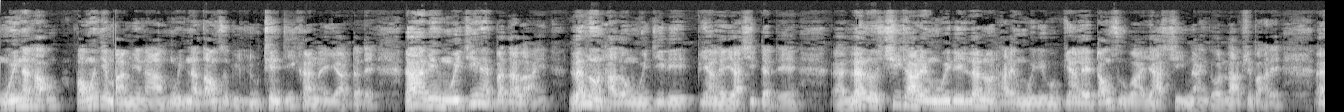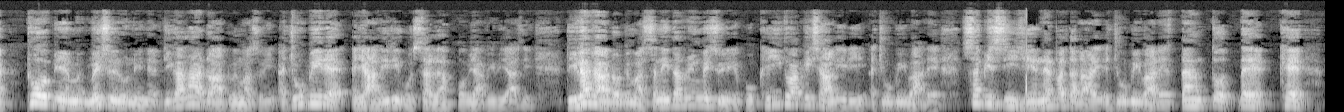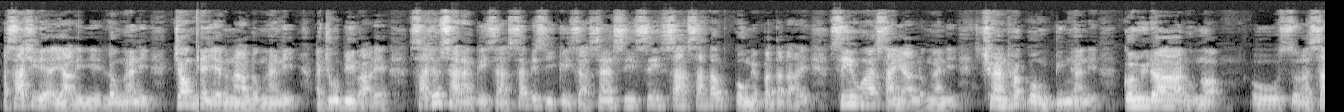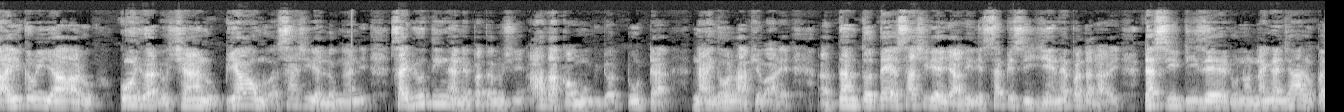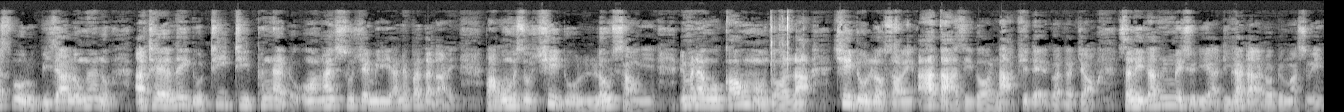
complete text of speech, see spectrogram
ငွေ2000ပတ်ဝန်းကျင်မှာမြင်တာငွေ2000ဆိုပြီးလူထင်ကြီးခံနိုင်ရတတ်တယ်။ဒါအပြင်ငွေကြီးနဲ့ပတ်သက်လာရင်လက်လွန်ထားသောငွေကြီးတွေပြန်လည်ရရှိတတ်တယ်။အဲလက်လွန်ရှိထားတဲ့ငွေတွေလက်လွန်ထားတဲ့ငွေတွေကိုပြန်လည်တောင်းဆိုပါရရှိနိုင်တော့လဖြစ်ပါတယ်။အဲထို့အပြင်မိတ်ဆွေတို့အနေနဲ့ဒီကာလအတွင်းအတွင်းမှာဆိုရင်အကျိုးပေးတဲ့အရာလေးတွေကိုဆက်လက်ပေါ်ပြပေးပါရစေ။ဒီလတာအတွင်းမှာစနေသားသမီးမိတ်ဆွေတွေဖို့ခရီးသွားကိစ္စလေးတွေအကျိုးပေးပါတယ်။စက်ပစ္စည်းရင်နဲ့ပတ်သက်တာတွေအကျိုးပေးပါတယ်။တန်တွတ်တဲ့ခဲအစရှိတဲ့အရာလေးတွေလုပ်ငန်းတွေကြောက်မြတ်ရတနာလုပ်ငန်းတွေအကျိုးပေးပါတယ်။စာချုပ်စာတမ်းကိစ္စစက်ပစ္စည်းကိစ္စစံစီစေးစာစားတော့ကုန်နဲ့ပတ်သက်တာတွေစေဝါဆိုင်ရာလုပ်ငန်းတွေခြံထွက်ကုန်ပြီးနံတွေကွန်ပျူတာတို့နော်ဟိုစာရေးကရိယာတို့ကွန်ရွက်တို့ချမ်းတို့ပြောင်းတို့အစရှိတဲ့လုပ်ငန်းတွေစိုက်ပျိုးသီးနှံနဲ့ပတ်သက်လို့ရှိရင်အားသာကောင်းမွန်ပြီးတော့တိုးတက်နိုင်တော်လာဖြစ်ပါတယ်အတန်သွတဲ့အစရှိတဲ့အရာလေးတွေစက်ပစ္စည်းယင်နဲ့ပတ်သက်တာတွေဓာတ်ဆီဒီဇယ်တို့နော်နိုင်ငံခြားတို့ passport တို့ visa လုပ်ငန်းတို့အထယ်လိပ်တို့ TT ဖနက်တို့ online social media နဲ့ပတ်သက်တာတွေဘာလို့မဆိုချီတို့လှုပ်ဆောင်ရင်အင်မတန်ကိုကောင်းမွန်တော်လာချီတို့လှုပ်ဆောင်ရင်အားသာစီတော်လာဖြစ်တဲ့အတွက်တော့ကြောင့်စနေသားသမီးမိတ်ဆွေတွေကဒီလာတာတော်တွေမှာဆိုရင်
